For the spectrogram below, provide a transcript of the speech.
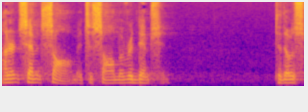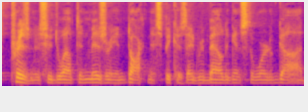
107th Psalm. It's a psalm of redemption to those prisoners who dwelt in misery and darkness because they'd rebelled against the Word of God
